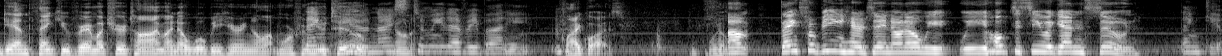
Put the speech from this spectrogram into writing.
Again, thank you very much for your time. I know we'll be hearing a lot more from Thank you too. Nice Nona. to meet everybody. Likewise. Well, Um, thanks for being here today, Nono. We we hope to see you again soon. Thank you.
